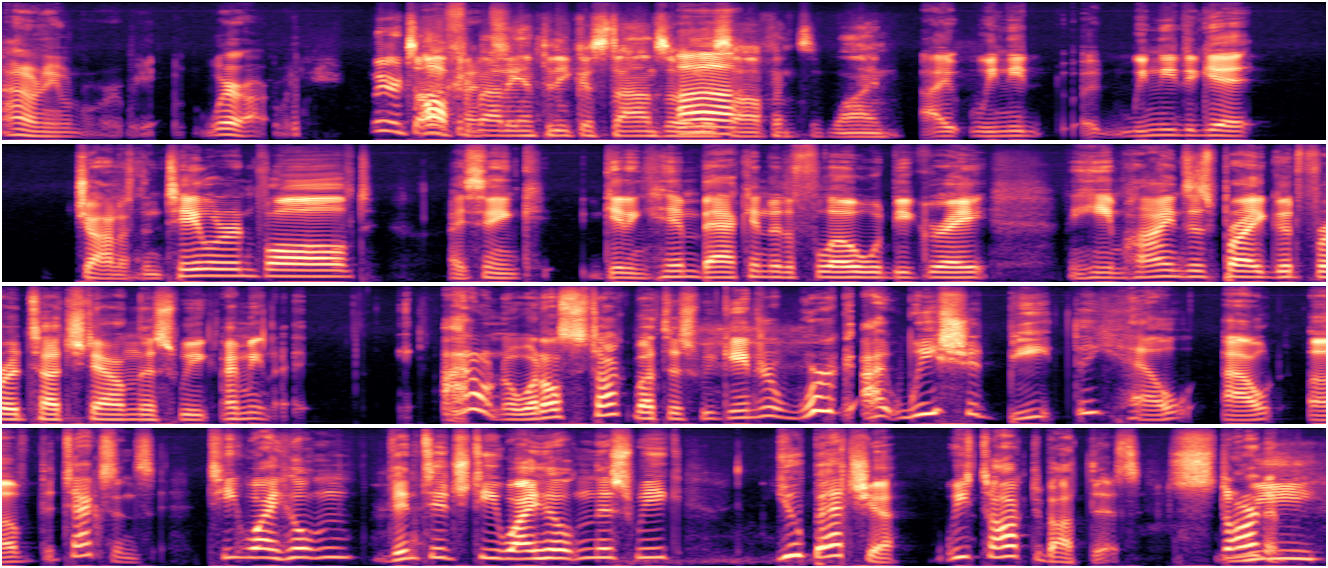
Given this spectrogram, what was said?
I don't even know where we where are we? We were talking Offense. about Anthony Castonzo in uh, this offensive line. I we need we need to get Jonathan Taylor involved. I think getting him back into the flow would be great. Nyheim Hines is probably good for a touchdown this week. I mean, I don't know what else to talk about this week, Andrew. We're I, we should beat the hell out of the Texans. T.Y. Hilton, vintage T.Y. Hilton this week. You betcha. We talked about this. Start we, him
